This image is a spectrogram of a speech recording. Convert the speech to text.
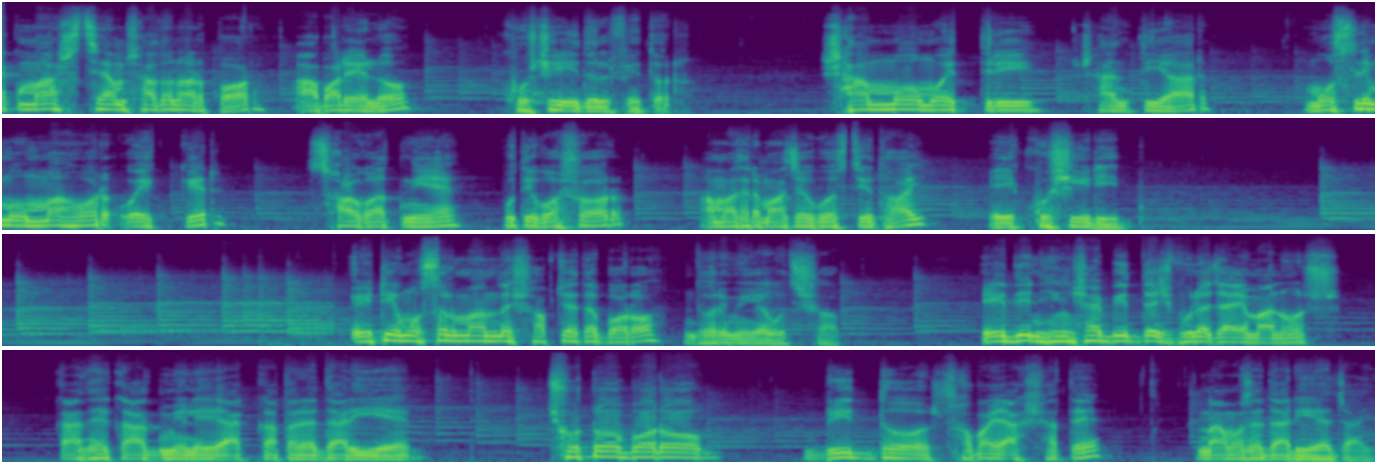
এক মাস শ্যাম সাধনার পর আবার এলো খুশির ঈদ উল ফিতর। সাম্য, মৈত্রী, শান্তি আর মুসলিম উম্মাহর ঐক্যের স্বাগত নিয়ে প্রতি বছর আমাদের মাঝে উপস্থিত হয় এই খুশির ঈদ। এটি মুসলমানদের সবচেয়ে বড় ধর্মীয় উৎসব। এই দিন হিংসা বিদ্বেষ ভুলে যায় মানুষ, কাঁধে কাঁধ মিলে এক কাতারে দাঁড়িয়ে ছোট, বড়, বৃদ্ধ সবাই একসাথে নামাজে দাঁড়িয়ে যায়।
